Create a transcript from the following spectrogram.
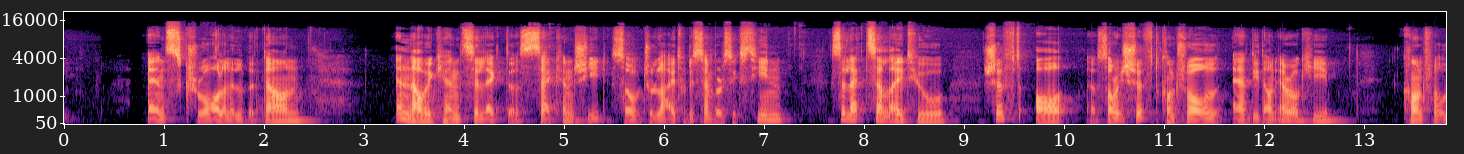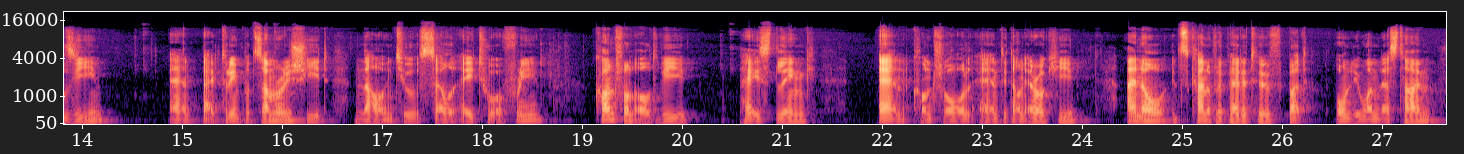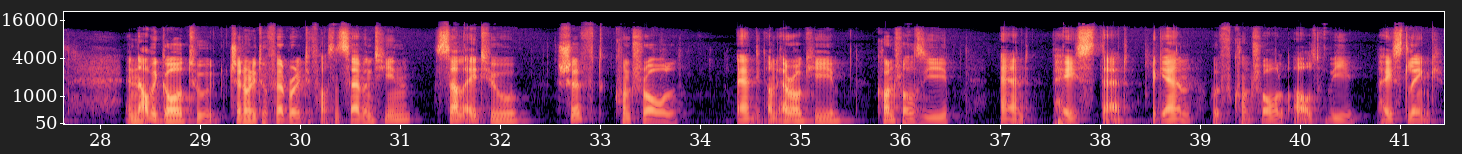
and scroll a little bit down. And now we can select the second sheet, so July to December 16. Select cell A2, Shift all, uh, sorry, Shift Control and the down arrow key, Control Z, and back to the input summary sheet. Now into cell A203, Control Alt V, paste link, and Control and the down arrow key. I know it's kind of repetitive, but only one last time. And now we go to January to February 2017, cell A2, Shift, Control, and the down arrow key, Control Z, and paste that again with Control Alt V paste link.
